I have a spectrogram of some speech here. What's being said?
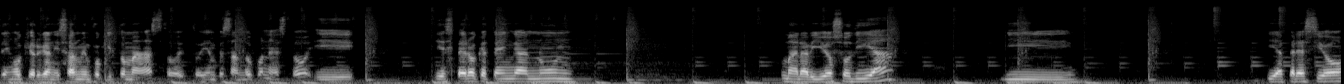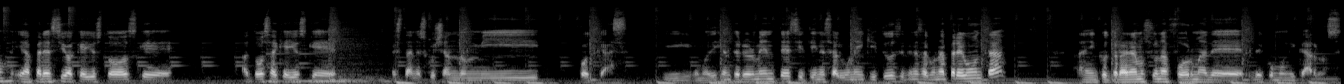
tengo que organizarme un poquito más. Estoy, estoy empezando con esto y, y espero que tengan un maravilloso día y, y aprecio y aprecio a aquellos todos que a todos aquellos que están escuchando mi podcast. Y como dije anteriormente, si tienes alguna inquietud, si tienes alguna pregunta, encontraremos una forma de, comunicarnos.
